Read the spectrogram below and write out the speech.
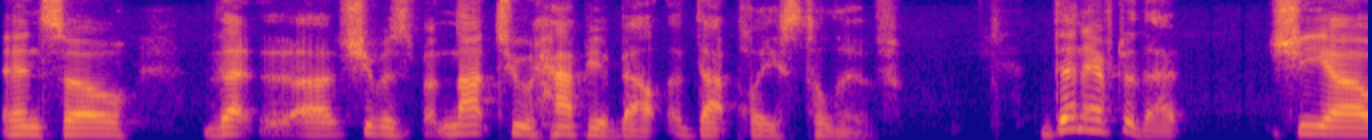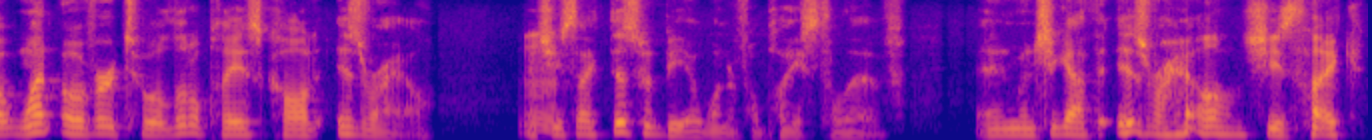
And so that uh, she was not too happy about that place to live. Then after that, she uh, went over to a little place called Israel, and Mm. she's like, "This would be a wonderful place to live." And when she got to Israel, she's like,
